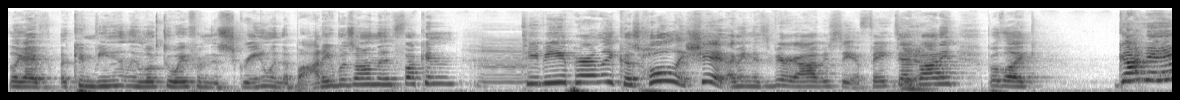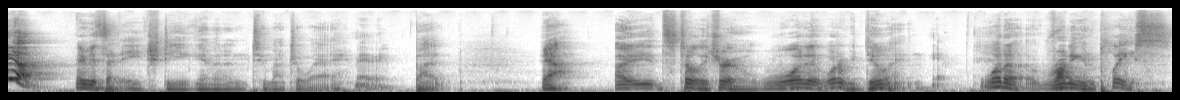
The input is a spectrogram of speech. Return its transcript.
Like, I've conveniently looked away from the screen when the body was on the fucking TV, apparently. Because, holy shit. I mean, it's very obviously a fake dead Yeah. body, but, like, goddamn. Maybe it's that HD giving too much away. Maybe. But yeah, uh, it's totally true. What what are we doing? What a running in place.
